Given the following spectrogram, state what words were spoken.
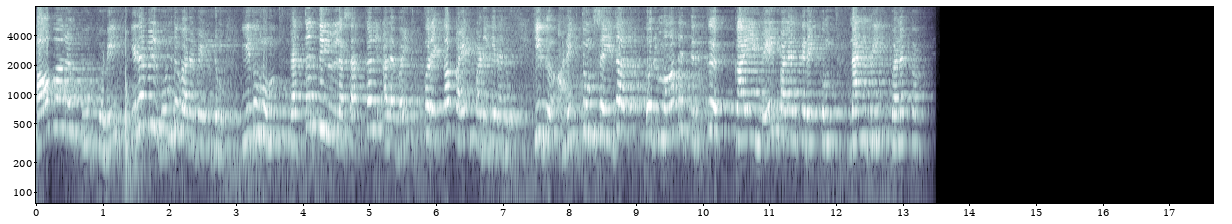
ஆவாரம் பூப்பொடி இரவில் உண்டு வர வேண்டும். இதுவும் ரத்தத்தில் உள்ள சர்க்கரை அளவை குறைக்க பயன்படுகிறது. இது அனைத்தும் செய்தால் ஒரு மாதத்திற்கு கை மேல் பலன் கிடைக்கும். நன்றி வணக்கம்.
